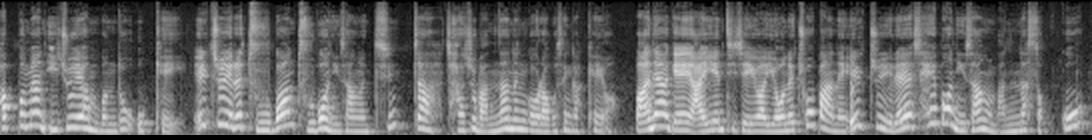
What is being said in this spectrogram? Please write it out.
바쁘면 2주에 한 번도 오케이. 일주일에 두 번, 두 번 이상은 진짜 자주 만나는 거라고 생각해요. 만약에 INTJ와 연애 초반에 일주일에 세 번 이상 만났었고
